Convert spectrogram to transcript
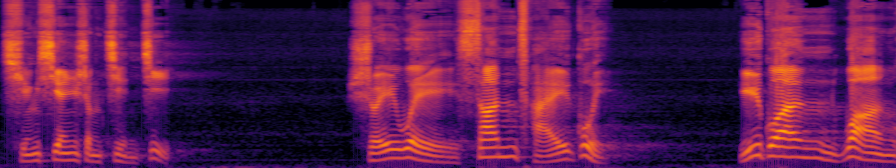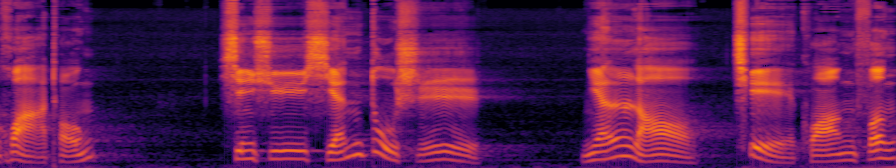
请先生谨记：谁为三才贵？余观万化同。心虚闲度时，年老怯狂风。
